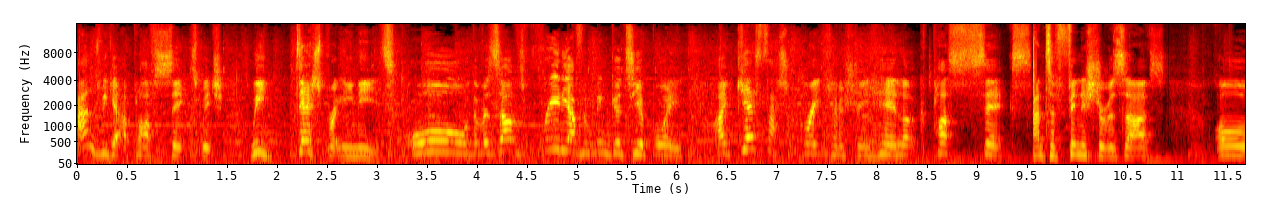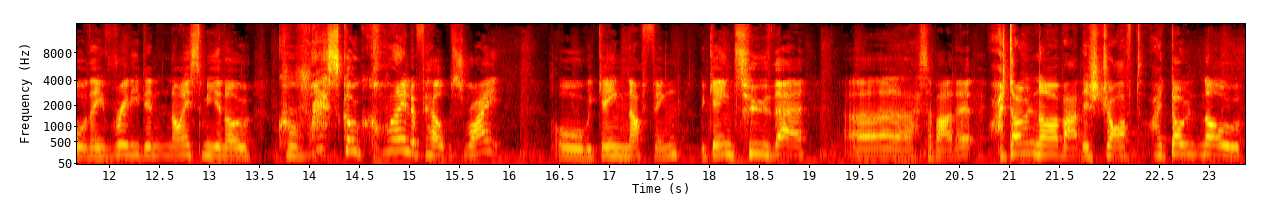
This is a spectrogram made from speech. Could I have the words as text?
and we get a plus six, which we desperately need. Oh, the reserves really haven't been good to your boy. I guess that's great chemistry here. Look, plus six. And to finish the reserves, Oh, they really didn't nice me, you know. Carrasco kind of helps, right? Oh, we gained nothing. We gained two there. Uh, that's about it. I don't know about this draft. I don't know.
